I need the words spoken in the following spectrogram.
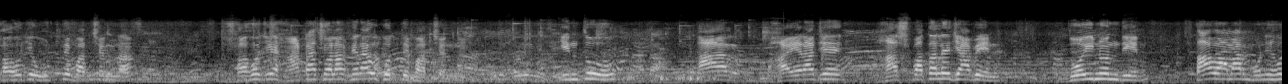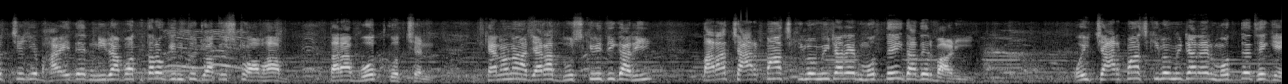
সহজে উঠতে পারছেন না। সহজে হাঁটা চলাফেরাও করতে পারছেন না। কিন্তু আর ভাইয়েরা যে হাসপাতালে যাবেন দৈনন্দিন, তাও আমার মনে হচ্ছে যে ভাইদের নিরাপত্তারও কিন্তু যথেষ্ট অভাব তারা বোধ করছেন। কেননা যারা দুষ্কৃতিকারী, তারা চার পাঁচ কিলোমিটারের মধ্যেই তাদের বাড়ি। ওই চার পাঁচ কিলোমিটারের মধ্যে থেকে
